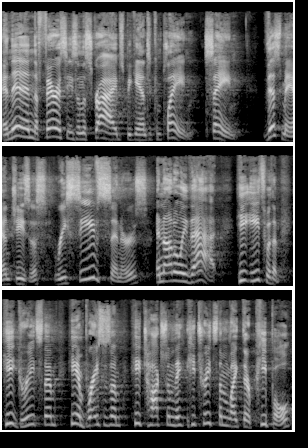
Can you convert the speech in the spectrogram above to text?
And then the pharisees and the scribes began to complain saying this man jesus receives sinners and not only that he eats with them. He greets them. He embraces them. He talks to them. he treats them like they're people.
